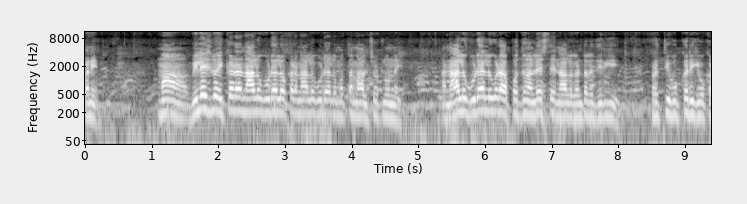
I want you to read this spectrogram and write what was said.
పని. మా విలేజ్లో ఇక్కడ నాలుగు గూడాలు అక్కడ నాలుగు గూడాలు మొత్తం నాలుగు చోట్లు ఉన్నాయి. ఆ నాలుగు గూడాలు కూడా పొద్దున లేస్తే నాలుగు గంటలు తిరిగి ప్రతి ఒక్కరికి ఒక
